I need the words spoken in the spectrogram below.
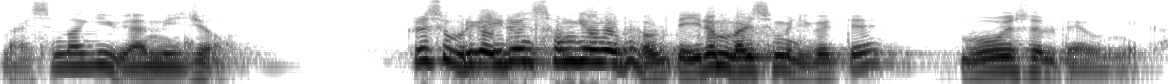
말씀하기 위함이죠. 그래서 우리가 이런 성경을 배울 때 이런 말씀을 읽을 때 무엇을 배웁니까?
